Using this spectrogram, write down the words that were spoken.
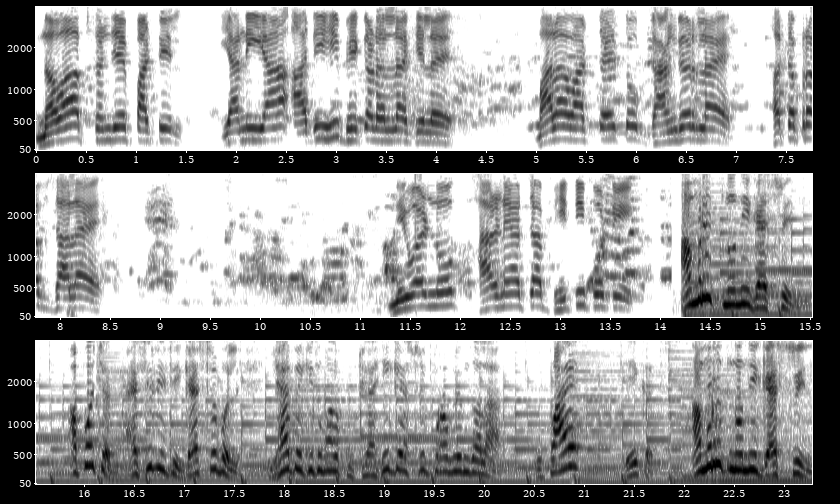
नवाब संजय पाटील यांनी या आधीही भेकड हल्ला केलाय. मला वाटतंय तो गांगरलाय हतप्रभ झालाय. निवडणूक हारण्याच्या भीतीपोटी. अमृत नोनी गॅस्ट्रिन अपचन ऍसिडिटी गॅस्ट्रबल ह्यापैकी तुम्हाला कुठलाही गॅस्ट्रिक प्रॉब्लेम झाला उपाय एकच अमृत नोनी गॅस्ट्रिन.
